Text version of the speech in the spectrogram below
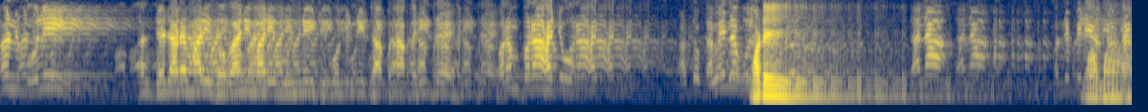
અન બોલી અન તેદાડે મારી ગોગાની મારી બુનની શિકોતરની સ્થાપના કરી છે. પરંપરા હજુ. તમે ન. માડી. દાદા દાદા પછી પેલી મામા.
